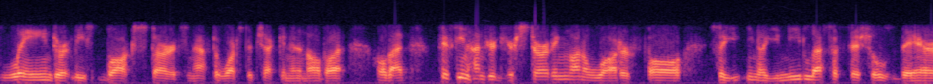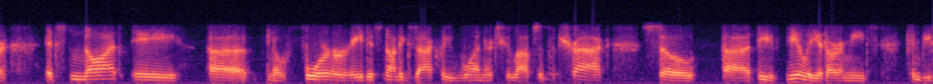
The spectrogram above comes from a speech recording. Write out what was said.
laned or at least box starts and have to watch the check-in and all that, all that 1500, you're starting on a waterfall, so you, you know you need less officials there. It's not a uh, you know four or eight. It's not exactly one or two laps of the track. So uh, at our meets can be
